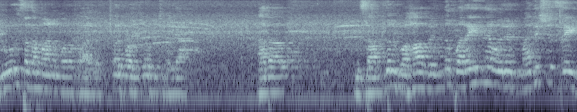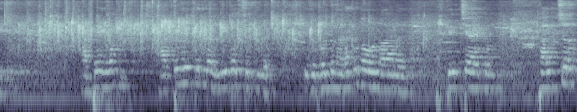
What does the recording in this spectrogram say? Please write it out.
നൂറ് ശതമാനം ഉറപ്പാണ് ഉറപ്പ് പറയാം അതാ മിസ് അബ്ദുൽ വഹാബ് എന്ന് പറയുന്ന ഒരു മനുഷ്യ സ്നേഹി അദ്ദേഹം അദ്ദേഹത്തിന്റെ ലീഡർഷിപ്പിൽ ഇത് കൊണ്ട് നടക്കുന്നതുകൊണ്ടാണ് തീർച്ചയായിട്ടും കൾച്ചറും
